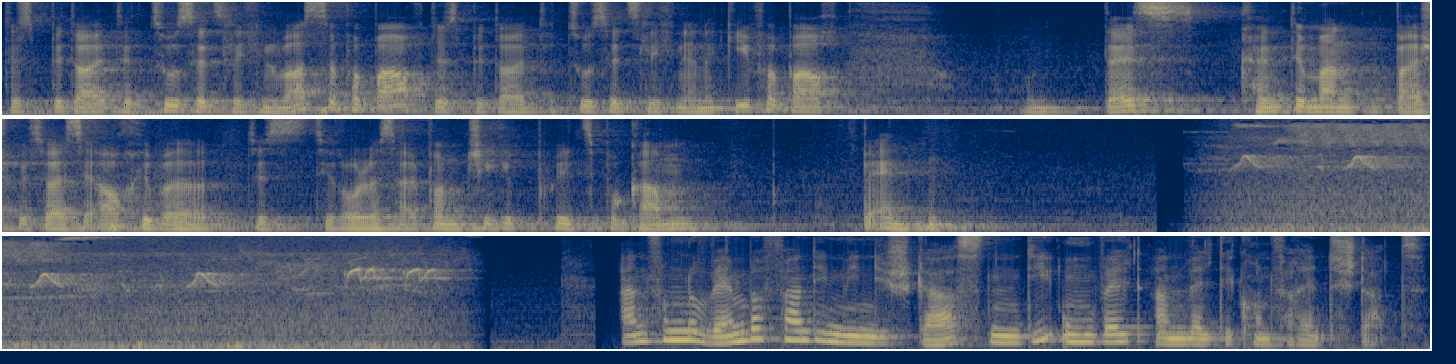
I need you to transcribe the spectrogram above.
das bedeutet zusätzlichen Wasserverbrauch, das bedeutet zusätzlichen Energieverbrauch. Und das könnte man beispielsweise auch über das Tiroler Seilbahn- und Skigebietsprogramm beenden. Anfang November fand in Windischgarsten die Umweltanwältekonferenz statt.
